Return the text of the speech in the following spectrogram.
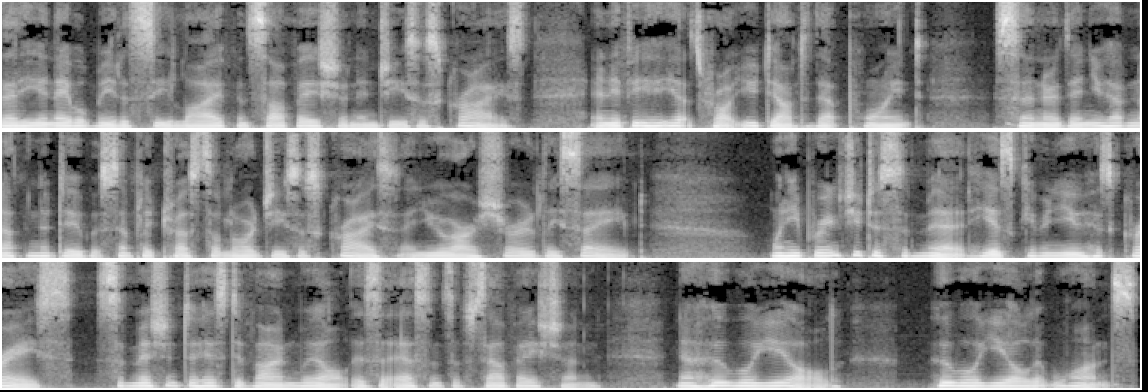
that he enabled me to see life and salvation in Jesus Christ. And if he has brought you down to that point, sinner, then you have nothing to do but simply trust the Lord Jesus Christ, and you are assuredly saved. When he brings you to submit, he has given you his grace. Submission to his divine will is the essence of salvation. Now who will yield? Who will yield at once?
